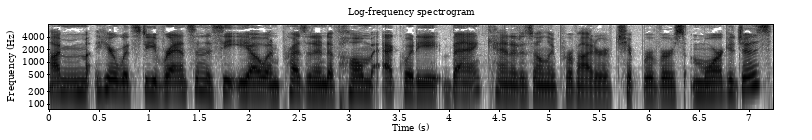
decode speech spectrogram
I'm here with Steve Ranson, the CEO and president of Home Equity Bank, Canada's only provider of chip reverse mortgages.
